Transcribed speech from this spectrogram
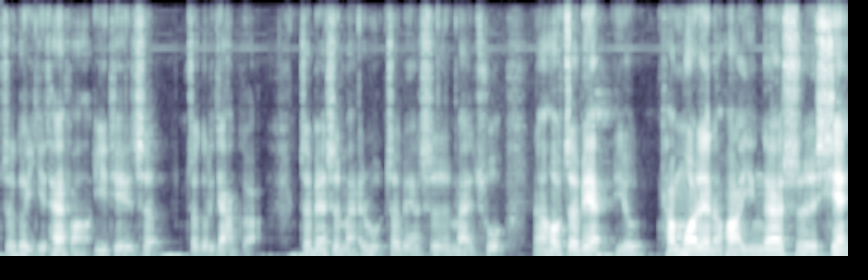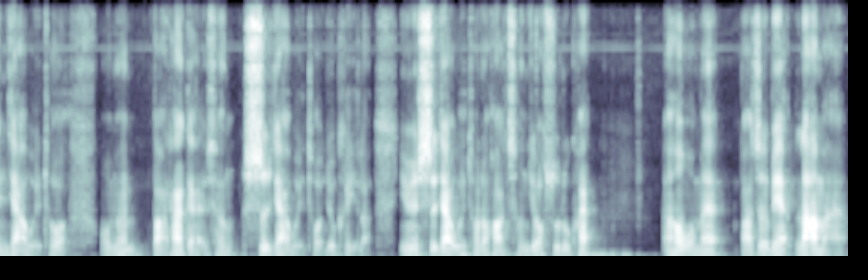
这个以太坊 ETH 这个的价格。这边是买入，这边是卖出，然后这边有它默认的话应该是限价委托，我们把它改成市价委托就可以了，因为市价委托的话成交速度快。然后我们把这边拉满，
